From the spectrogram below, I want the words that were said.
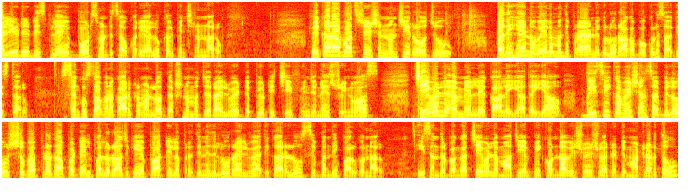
L E D display boards వంటి సౌకర్యాలు కల్పించనున్నారు. వికారాబాద్ స్టేషన్ నుంచి రోజు పదిహేను వేల మంది ప్రయాణికులు రాకపోకలు సాగిస్తారు. శంకుస్థాపన కార్యక్రమంలో దక్షిణ మధ్య railway deputy chief engineer Srinivas Chevella MLA Kale Yadaiah BC commission సభ్యులు శుభప్రద పటేల్ పలు రాజకీయ పార్టీల ప్రతినిధులు రైల్వే అధికారులు సిబ్బంది పాల్గొన్నారు. ఈ సందర్భంగా చేవెళ్ళ మాజీ ఎంపీ కొండా విశ్వేశ్వరరెడ్డి మాట్లాడుతూ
